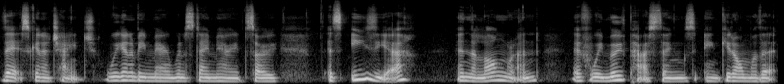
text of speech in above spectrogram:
that's going to change. We're going to be married, we're going to stay married. So it's easier in the long run if we move past things and get on with it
